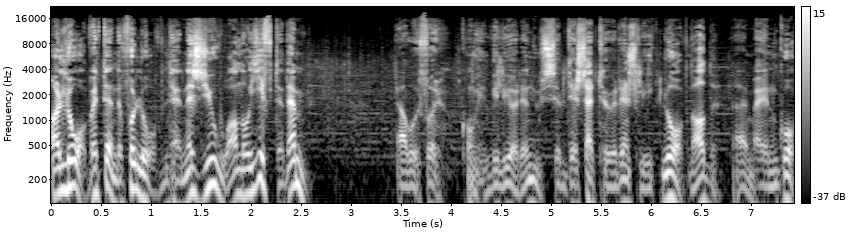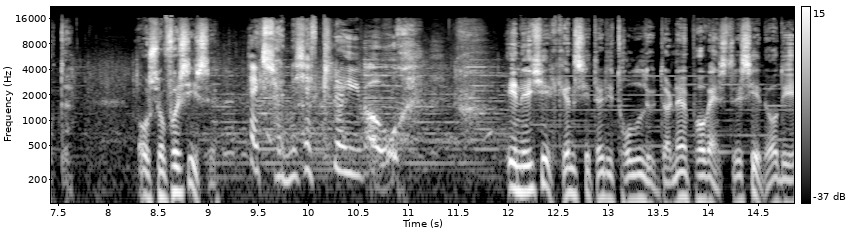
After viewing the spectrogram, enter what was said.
har lovet denne forloveden hennes, Johan, å gifte dem. Ja, Hvorfor kongen vil gjøre en ussel desertør en slik lovnad, er meg en gåte. Også for Sise. Jeg skjønner ikke et kløyva ord. Inne i kirken sitter de tolv ludderne på venstre side og de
